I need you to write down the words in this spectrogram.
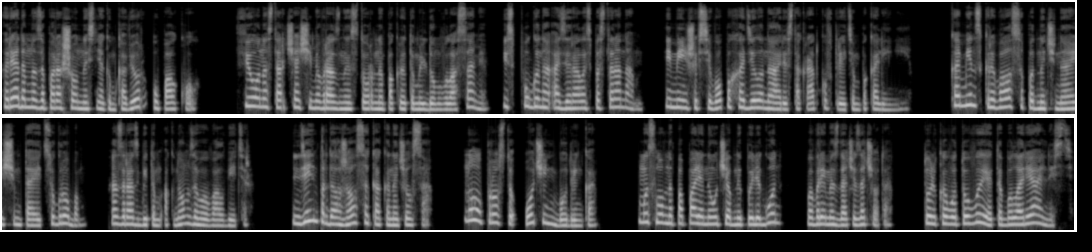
Рядом на запорошенный снегом ковер упал кол. Фиона с торчащими в разные стороны покрытым льдом волосами испуганно озиралась по сторонам и меньше всего походила на аристократку в третьем поколении. Камин скрывался под начинающим таять сугробом, а за разбитым окном завывал ветер. День продолжался, как и начался. Ну, просто очень бодренько. Мы словно попали на учебный полигон во время сдачи зачета. Только вот, увы, это была реальность,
